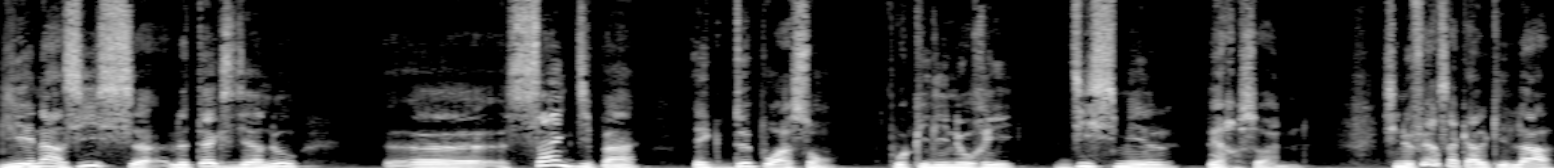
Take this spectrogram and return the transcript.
dix, le texte dit à nous, euh, cinq dix pains et deux poissons pour qu'il y nourrit dix mille personnes. Si nous faisons ce calcul-là,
